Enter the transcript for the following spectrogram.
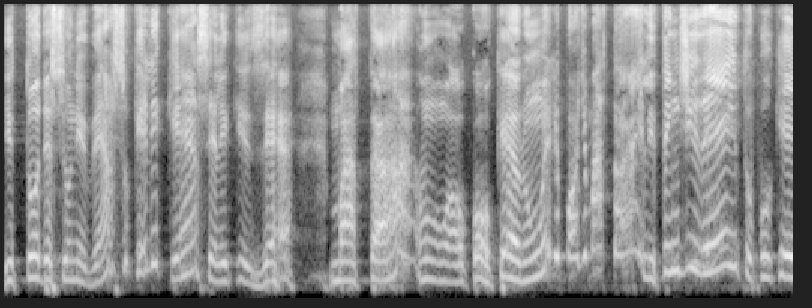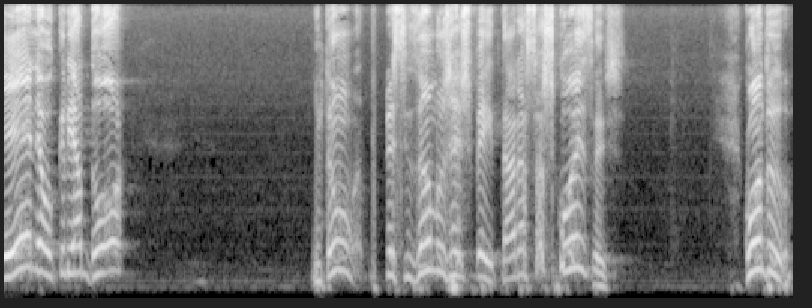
e todo esse universo que ele quer. Se ele quiser matar um, qualquer um, ele pode matar. Ele tem direito, porque ele é o Criador. Então, precisamos respeitar essas coisas. Quando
